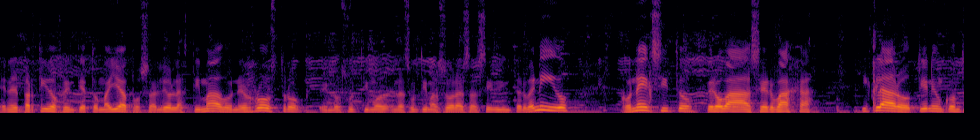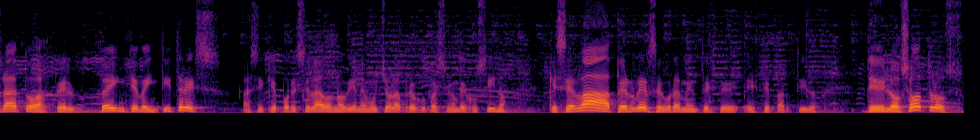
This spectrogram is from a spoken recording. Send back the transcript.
En el partido frente a Tomayapo salió lastimado en el rostro. En, los últimos, en las últimas horas ha sido intervenido con éxito, pero va a ser baja. Y claro, tiene un contrato hasta el 2023, así que por ese lado no viene mucho la preocupación de Jusino, que se va a perder seguramente este, este partido. De los otros,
